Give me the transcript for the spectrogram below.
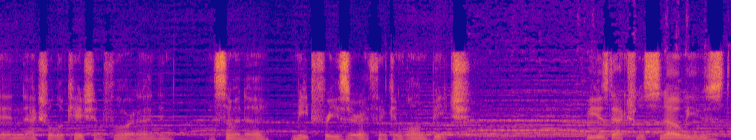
in actual location, Florida, and then also in a meat freezer, I think, in Long Beach. We used actual snow. We used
